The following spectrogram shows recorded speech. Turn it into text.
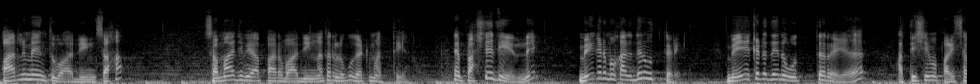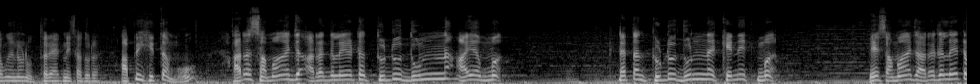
පාර්ලිමේන්තුවාදීන් සහ සමාජ ව්‍යාපාරවාදීන් අතර ලොකු ගැටමත්තිය. ප්‍රශ්න තියෙන්නේ මේකට මොකද දෙන උත්තරේ. මේකට දෙන උත්තරය අතිශයම පරිසංගෙන උත්තරයක් නිසතුර. අපි හිතමු අර සමාජ අරගලයට තුඩු දුන්න අයම නැතන් තුඩු දුන්න කෙනෙක්ම ඒ සමාජ අරගලයට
